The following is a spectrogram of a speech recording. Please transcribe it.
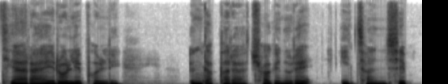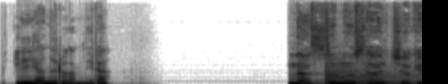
티아라의 롤리폴리 응답하라 추억의 노래 2011년으로 갑니다. 나 스무 살 적에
